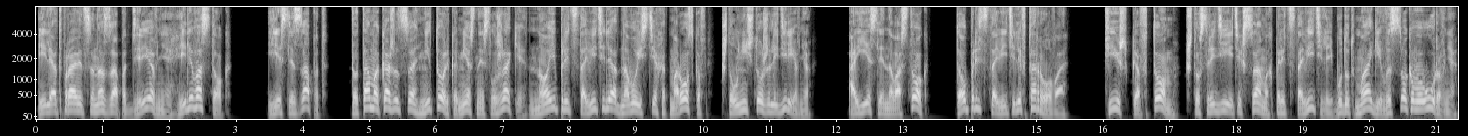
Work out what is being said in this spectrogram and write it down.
или отправиться на запад деревни или восток. Если запад, то там окажутся не только местные служаки, но и представители одного из тех отморозков, что уничтожили деревню. А если на восток, то представители второго. Фишка в том, что среди этих самых представителей будут маги высокого уровня,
